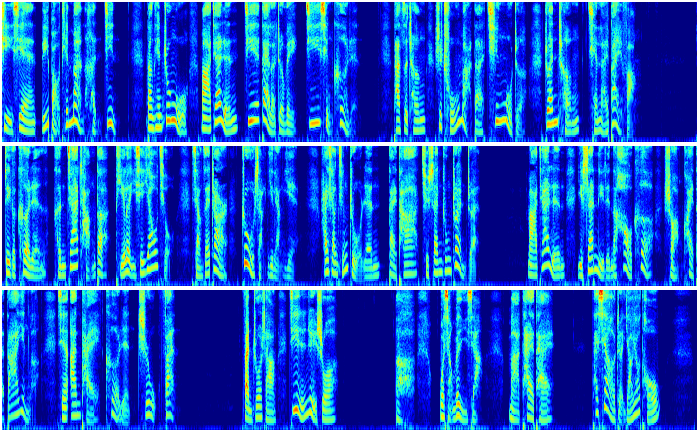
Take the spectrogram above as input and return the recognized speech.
杞县离宝天曼很近。当天中午，马家人接待了这位姬姓客人。他自称是除马的倾慕者，专程前来拜访。这个客人很家常的提了一些要求，想在这儿住上一两夜，还想请主人带他去山中转转。马家人以山里人的好客，爽快的答应了，先安排客人吃午饭。饭桌上，姬仁瑞说：“啊，我想问一下。”马太太，她笑着摇摇头，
